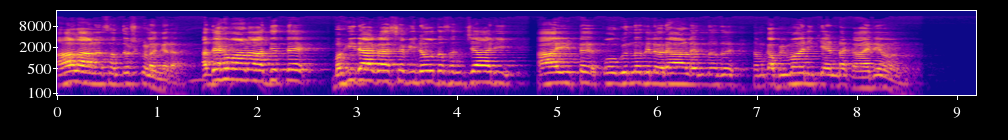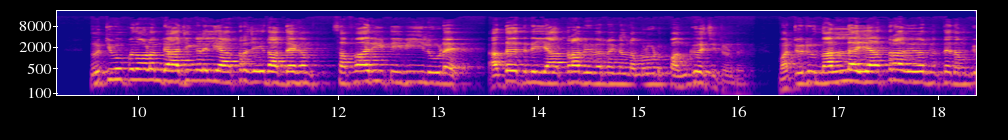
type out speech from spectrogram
ആളാണ് സന്തോഷ് കുളങ്കര അദ്ദേഹമാണ് ആദ്യത്തെ ബഹിരാകാശ വിനോദസഞ്ചാരി ആയിട്ട് പോകുന്നതിൽ ഒരാൾ എന്നത് നമുക്ക് അഭിമാനിക്കേണ്ട കാര്യമാണ്. നൂറ്റി മുപ്പതോളം രാജ്യങ്ങളിൽ യാത്ര ചെയ്ത അദ്ദേഹം സഫാരി ടി വിയിലൂടെ അദ്ദേഹത്തിന്റെ യാത്രാ വിവരണങ്ങൾ നമ്മളോട് പങ്കുവച്ചിട്ടുണ്ട്. മറ്റൊരു നല്ല യാത്രാ വിവരണത്തെ നമുക്ക്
